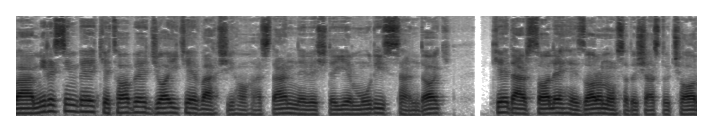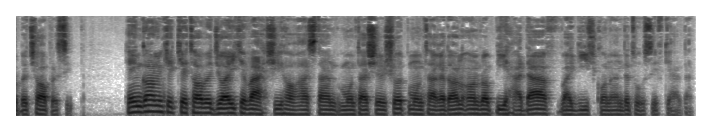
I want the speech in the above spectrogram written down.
و می‌رسیم به کتاب جایی که وحشی ها هستن نوشته موریس سنداک که در سال 1964 به چاپ رسید. هنگامی که کتاب جایی که وحشی ها هستند منتشر شد منتقدان آن را بی هدف و گیج کننده توصیف کردند.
